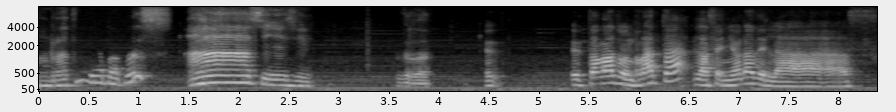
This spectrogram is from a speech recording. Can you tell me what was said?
¿Un rato de papas? Ah, sí, sí. Es verdad. Estaba Don Rata, la señora de las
